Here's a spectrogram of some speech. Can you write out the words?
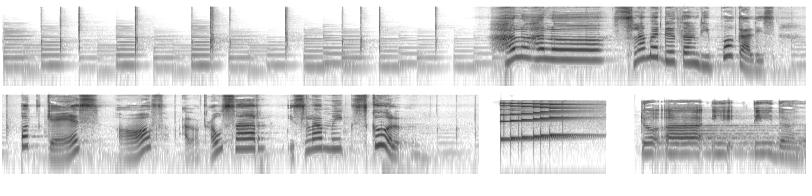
Halo halo, selamat datang di Pokalis Podcast of Al Kausar Islamic School. Doa iktidal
